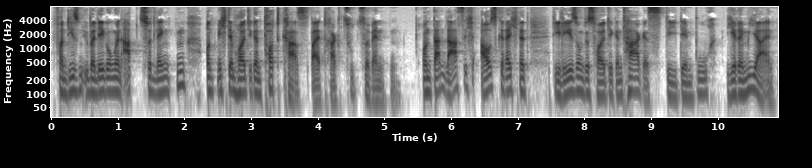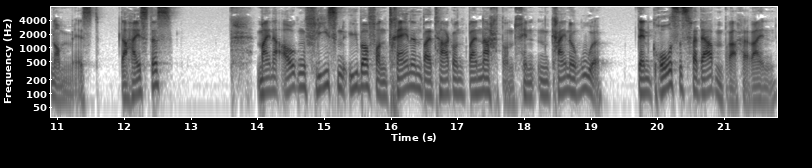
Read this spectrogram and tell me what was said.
von diesen Überlegungen abzulenken und mich dem heutigen Podcast-Beitrag zuzuwenden. Und dann las ich ausgerechnet die Lesung des heutigen Tages, die dem Buch Jeremia entnommen ist. Da heißt es, meine Augen fließen über von Tränen bei Tag und bei Nacht und finden keine Ruhe. Denn großes Verderben brach herein.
